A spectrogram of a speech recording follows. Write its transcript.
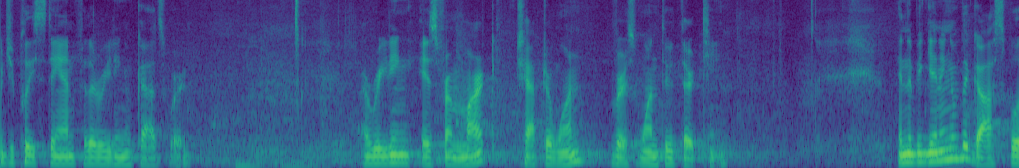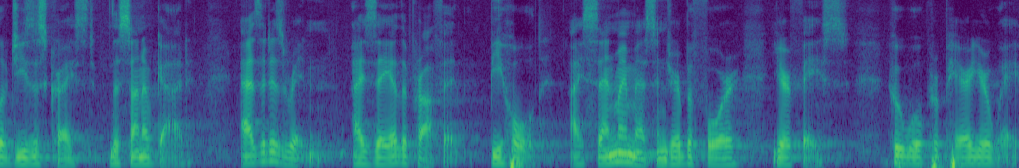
Would you please stand for the reading of God's Word? Our reading is from Mark chapter 1, verse 1 through 13. In the beginning of the gospel of Jesus Christ, the Son of God, as it is written, Isaiah the prophet, Behold, I send my messenger before your face, who will prepare your way,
